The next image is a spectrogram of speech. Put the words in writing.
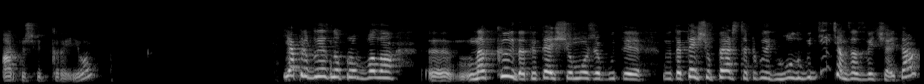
аркуш відкрию. Я приблизно пробувала е, накидати те, що може бути, ну те, що перше приходить в голову дітям зазвичай, так?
